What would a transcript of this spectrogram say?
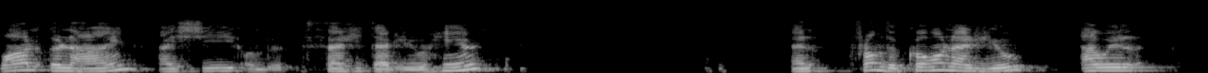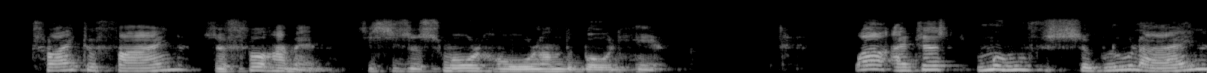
While a line I see on the sagittal view here. And from the coronal view, I will try to find the foramen. This is a small hole on the bone here. Well, I just move the blue line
